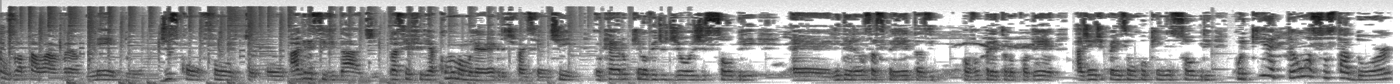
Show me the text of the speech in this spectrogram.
Já usou a palavra medo, desconforto ou agressividade para se referir a como uma mulher negra te faz sentir? Eu quero que no vídeo de hoje sobre é, lideranças pretas e povo preto no poder, a gente pense um pouquinho sobre por que é tão assustador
